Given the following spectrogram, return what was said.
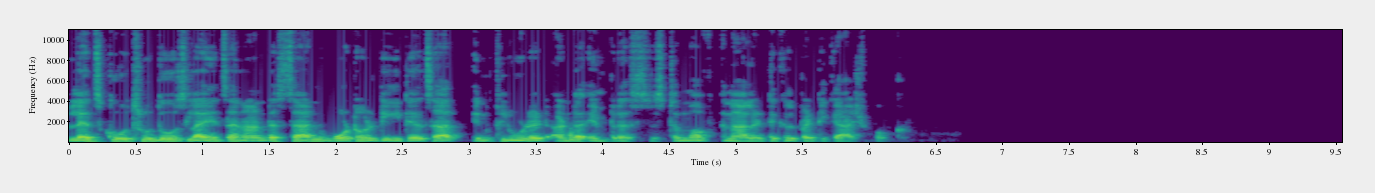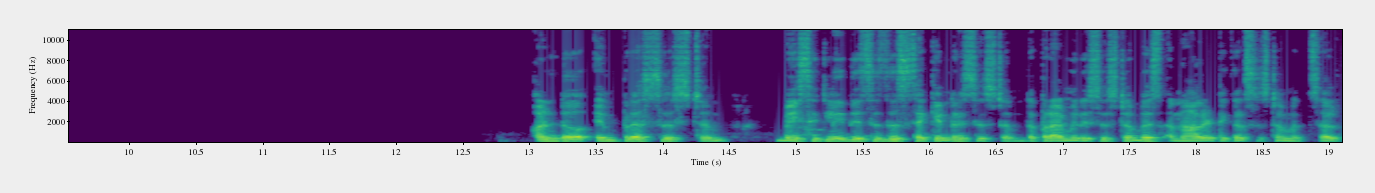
Let's go through those lines and understand what all details are included under imprest system of analytical petty cash book under imprest system basically this is the secondary system the primary system is analytical system itself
